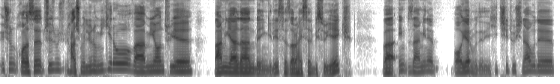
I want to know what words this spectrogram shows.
ایشون خلاصه چیز میش- 8 میلیون رو می‌گیره و, و میان توی برمیگردن به انگلیس 1821 و این زمین بایر بوده دیگه. هیچی توش نبوده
